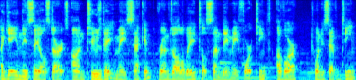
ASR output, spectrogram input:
Again, the sale starts on Tuesday, May 2nd, runs all the way till Sunday, May 14th of our 2017.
